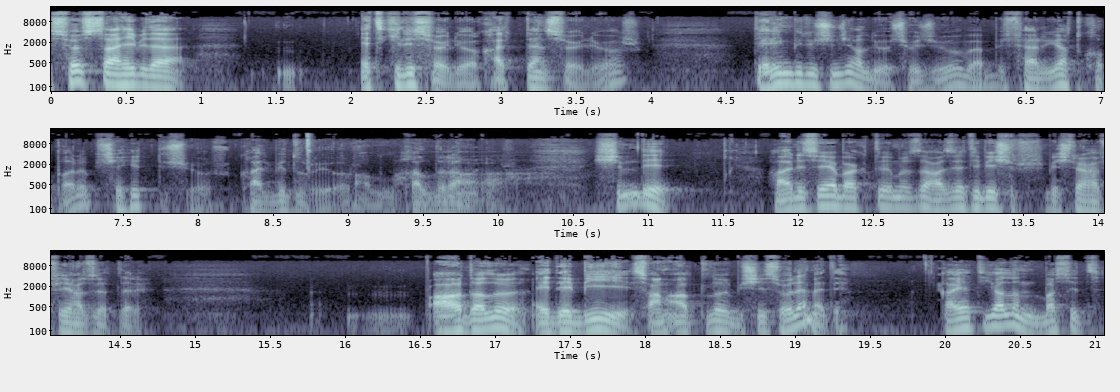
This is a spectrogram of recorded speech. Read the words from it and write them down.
söz sahibi de etkili söylüyor, kalpten söylüyor. Derin bir düşünce alıyor çocuğu ve bir feryat koparıp şehit düşüyor. Kalbi duruyor, Allah kaldıramıyor. Şimdi hadiseye baktığımızda Hazreti Beşir, Beşir Hafi Hazretleri ağdalı, edebi, sanatlı bir şey söylemedi. Gayet yalın, basit.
